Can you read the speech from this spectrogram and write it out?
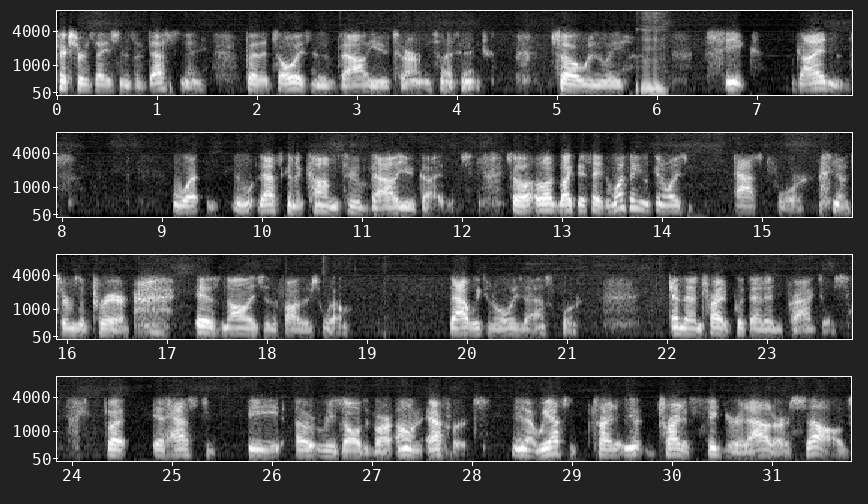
picturizations of destiny, but it's always in value terms, I think. So when we mm. seek guidance, what that's going to come through value guidance. So, like they say, the one thing you can always ask for, you know, in terms of prayer, is knowledge of the Father's will. That we can always ask for, and then try to put that into practice. But it has to be a result of our own efforts you know, we have to try to try to figure it out ourselves,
